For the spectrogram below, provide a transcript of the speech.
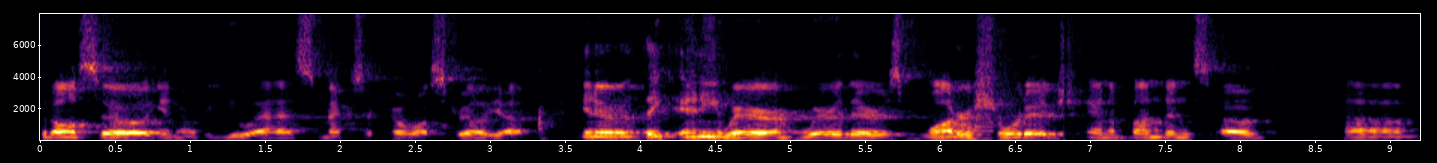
but also you know the U.S., Mexico, Australia. You know, think anywhere where there's water shortage and abundance of um,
